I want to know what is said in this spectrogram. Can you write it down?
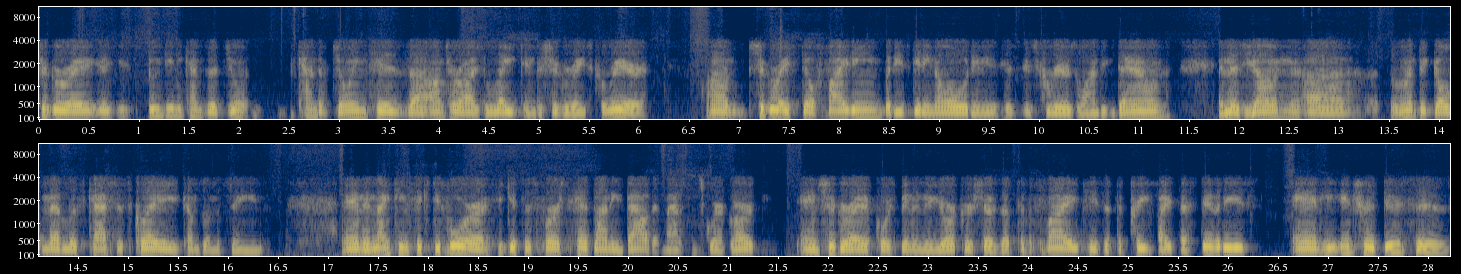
Sugar Ray, uh, Bundini kind of, jo- kind of joined his uh, entourage late into Sugar Ray's career. Um, Sugar Ray's still fighting, but he's getting old and he, his, his career is winding down. And this young uh, Olympic gold medalist Cassius Clay comes on the scene. And in 1964, he gets his first headlining bout at Madison Square Garden. And Sugar Ray, of course, being a New Yorker, shows up to the fight. He's at the pre-fight festivities, and he introduces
